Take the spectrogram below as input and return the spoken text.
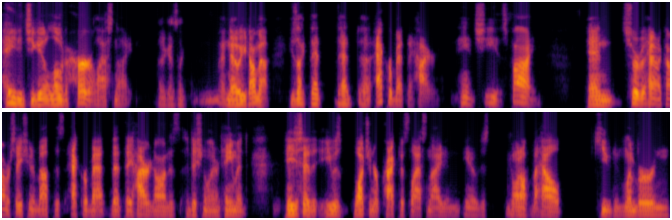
Hey, did you get a load of her last night? The guy's like, I know who you're talking about. He's like, that, that uh, acrobat they hired. Man, she is fine. And sort of having a conversation about this acrobat that they hired on as additional entertainment. And he just said that he was watching her practice last night and, you know, just going off about how cute and limber and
